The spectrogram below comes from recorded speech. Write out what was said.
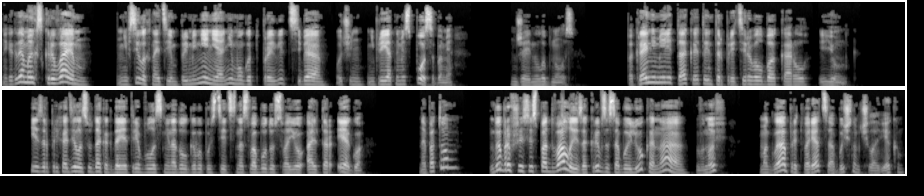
И когда мы их скрываем, не в силах найти им применение, они могут проявить себя очень неприятными способами. Джейн улыбнулась. По крайней мере, так это интерпретировал бы Карл Юнг. Хизер приходила сюда, когда ей требовалось ненадолго выпустить на свободу свое альтер-эго. А потом, выбравшись из подвала и закрыв за собой люк, она вновь могла притворяться обычным человеком.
